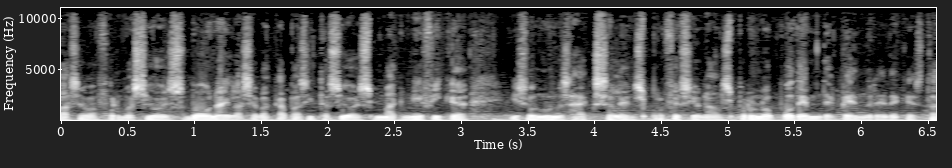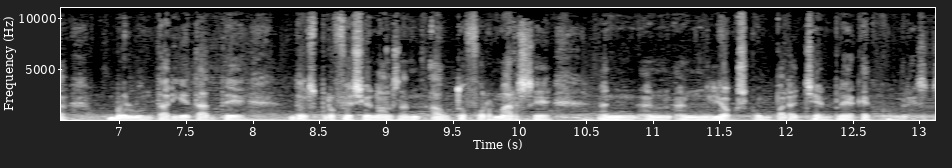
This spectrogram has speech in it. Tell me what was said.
la seva formació és bona i la seva capacitació és magnífica i són uns excel·lents professionals, però no podem dependre d'aquesta voluntarietat de, dels professionals en autoformar-se en, en, en llocs com, per exemple, aquest congrés.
